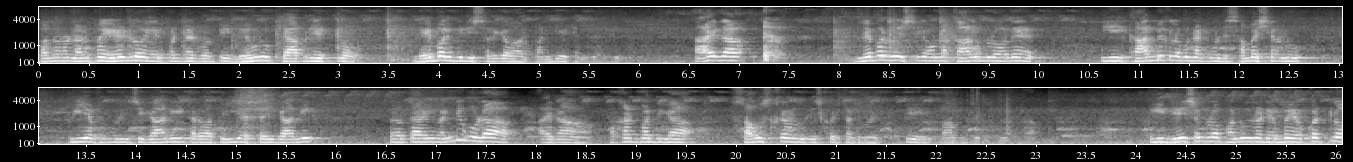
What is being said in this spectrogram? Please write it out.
పంతొమ్మిది వందల నలభై ఏడులో ఏర్పడినటువంటి నెహ్రూ క్యాబినెట్లో లేబర్ మినిస్టర్గా వారు పనిచేయటం జరిగింది. ఆయన లేబర్ మినిస్టర్గా ఉన్న కాలంలోనే ఈ కార్మికులకు ఉన్నటువంటి సమస్యలను పిఎఫ్ గురించి కానీ తర్వాత ఈఎస్ఐ కానీ తర్వాత ఇవన్నీ కూడా ఆయన పకడ్బందీగా సంస్కరణలు తీసుకొచ్చినటువంటి వ్యక్తి బాబు ఈ దేశంలో పంతొమ్మిది వందల డెబ్బై ఒకటిలో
